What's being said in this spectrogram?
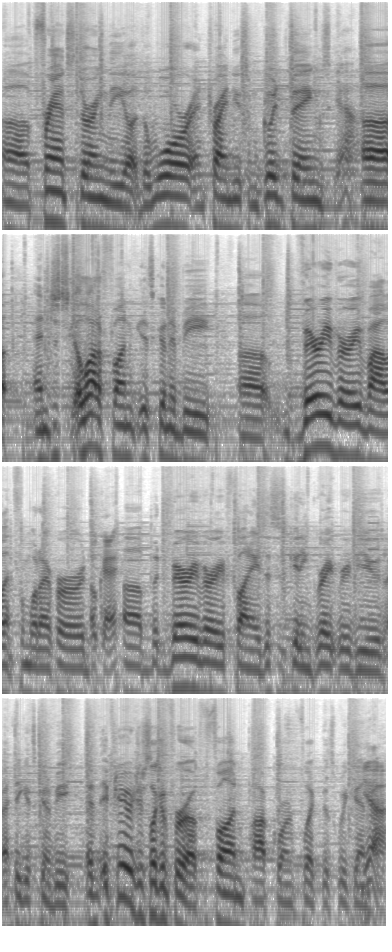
uh, France during the uh, the war and try and do some good things. Yeah. Uh, and just a lot of fun. It's going to be uh, very, very violent from what I've heard. Okay. Uh, but very, very funny. This is getting great reviews. I think it's going to be. If, if you're just looking for a fun popcorn flick this weekend, Yeah.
